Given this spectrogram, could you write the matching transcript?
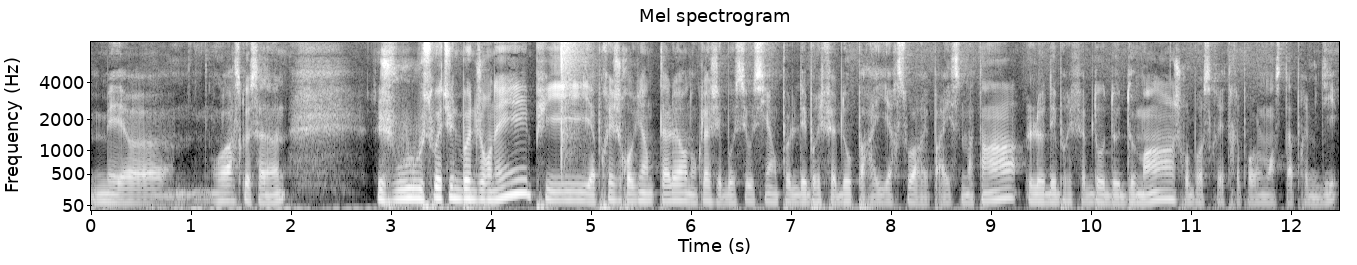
Mais euh, on va voir ce que ça donne. Je vous souhaite une bonne journée, puis après je reviens tout à l'heure, donc là j'ai bossé aussi un peu le débrief hebdo, pareil hier soir et pareil ce matin. Le débrief hebdo de demain, je rebosserai très probablement cet après-midi.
